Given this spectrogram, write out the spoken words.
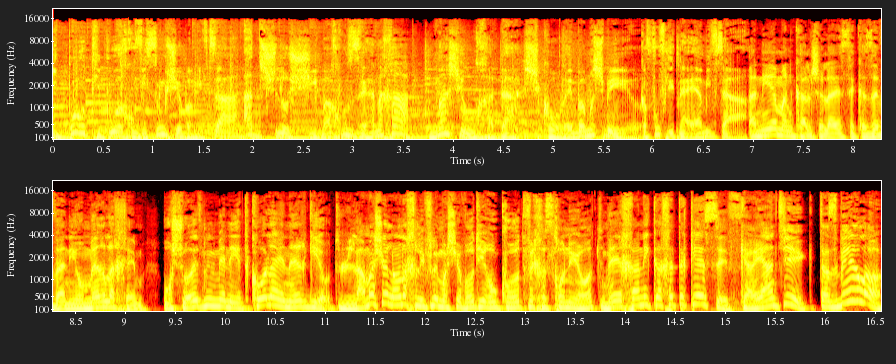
איפור, טיפוח וביסום שבמבצע עד 30 אחוזי הנחה. משהו חדש קורה במשביר, כפוף לתנאי המבצע. אני המנכ"ל של העסק הזה ואני אומר לכם, הוא שואב ממני את כל האנרגיות. למה שלא נחליף למשאבות ירוקות וחסכוניות? מהיכן ניקח את הכסף? קריינצ'יק, תסביר לו!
